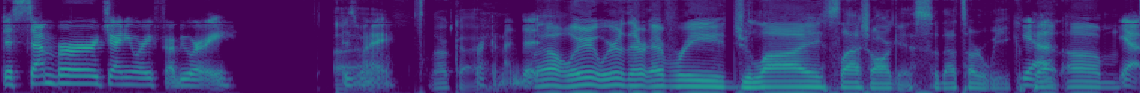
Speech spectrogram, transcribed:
December, January, February is when I Uh, okay. recommend it. Well, we're we're there every July slash August, so that's our week. Yeah. But, um, Yeah.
